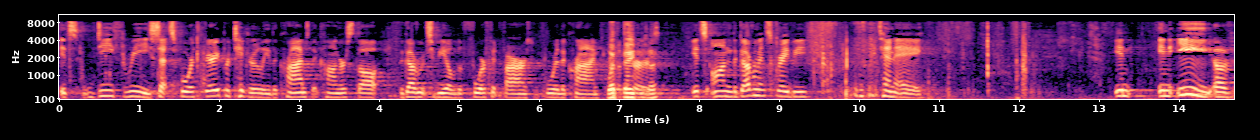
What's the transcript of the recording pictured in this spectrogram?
its D3 sets forth very particularly the crimes that Congress thought the government should be able to forfeit firearms before the crime what occurs. Page is that? It's on the government's gray brief 10A. In, in E of,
